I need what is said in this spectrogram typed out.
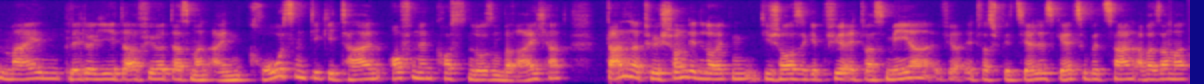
mein Plädoyer dafür, dass man einen großen digitalen, offenen, kostenlosen Bereich hat. Dann natürlich schon den Leuten die Chance gibt, für etwas mehr, für etwas Spezielles Geld zu bezahlen. Aber sag mal,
